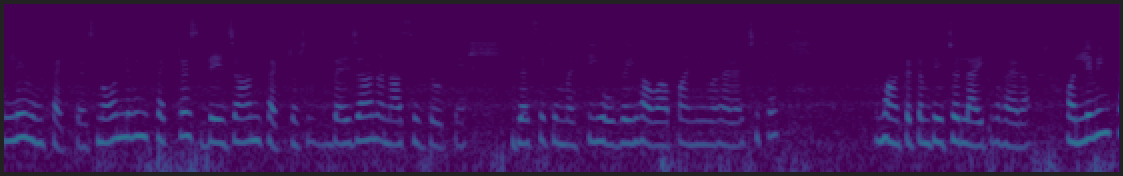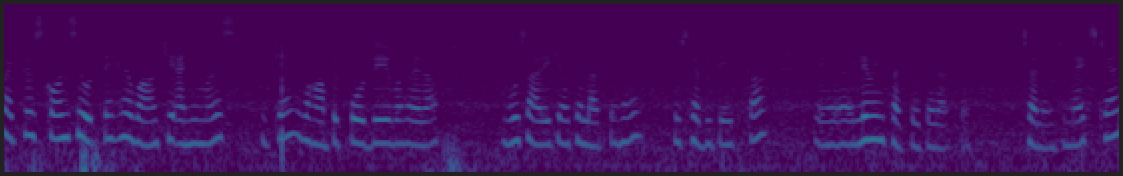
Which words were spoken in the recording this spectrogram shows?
living factors non living factors बेजान फैक्टर्स बेजान अनासर जो होते हैं, जैसे कि मिट्टी हो गई, हवा, पानी वगैरह, ठीक है? वहाँ का टेम्परेचर लाइट वगैरह। और लिविंग फैक्टर्स कौन से होते हैं? वहाँ के एनिमल्स ठीक है? वहाँ पे पौधे वगैरह, वो सारे क्या कहलाते हैं? इस हैबिटेट का लिविंग फैक्टर कहलाते हैं। चलें जी नेक्स्ट है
